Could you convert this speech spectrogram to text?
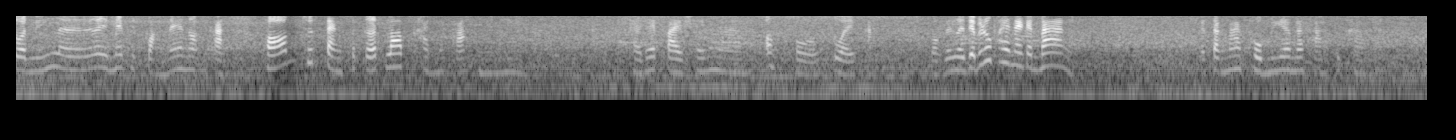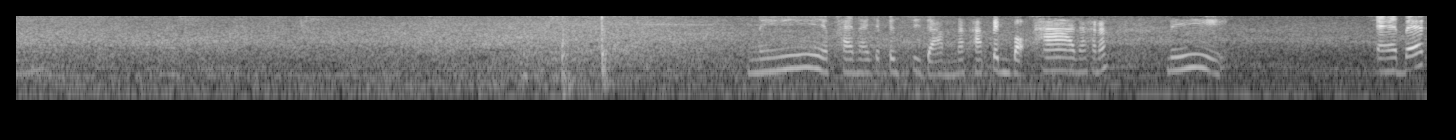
ตัวนี้เลยไม่ผิดหวังแน่นอนค่ะ พร้อมชุดแต่งสเกิร์ตรอบคันนะคะนี่ใครได้ไปใช้งานโอ้โหสวยค่ะ บอกได้เลยเดี๋ยวไปดูภายในกันบ้าง ระจังหน้าโครเมียมนะคะลูกค้านี่ภายในจะเป็นสีดำนะคะ เป็นเบาะผ้านะคะนะ นี่ Airbag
